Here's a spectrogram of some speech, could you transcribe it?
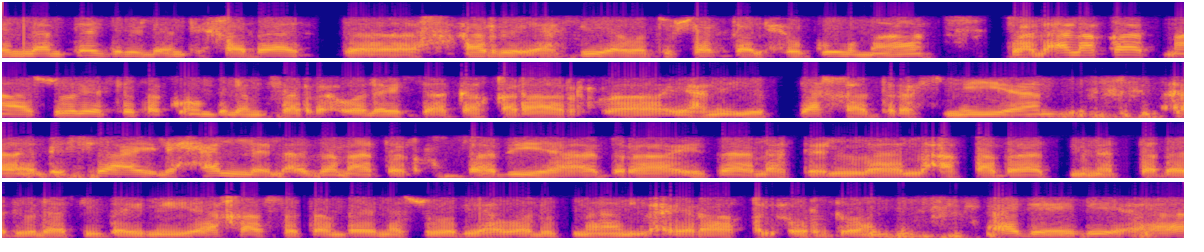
إن لم تجري الانتخابات الرئاسية وتشكل حكومة فالعلاقات مع سوريا ستكون بالمفرق وليس كقرار يعني يتخذ رسميا بالسعي لحل الأزمات الاقتصادية عبر إزالة العقبات من التبادلات البينية خاصة بين سوريا ولبنان العراق الأردن هذه بيئة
